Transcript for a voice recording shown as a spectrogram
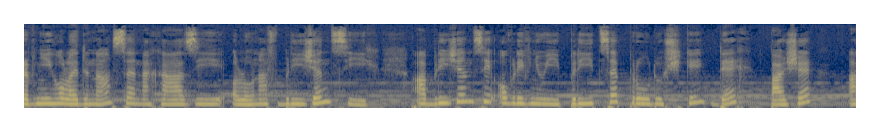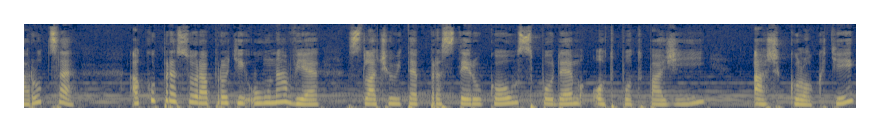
1. ledna se nachází luna v blížencích a blíženci ovlivňují plíce, průdušky, dech, paže a ruce. Akupresura proti únavě Stlačujte prsty rukou spodem od podpaží až k lokti,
